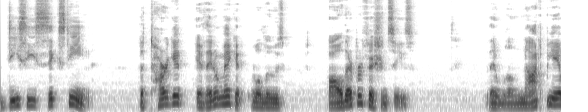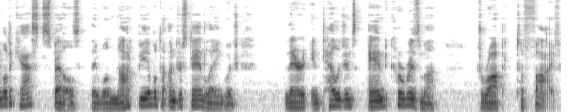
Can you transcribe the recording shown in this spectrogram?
DC 16, the target, if they don't make it, will lose all their proficiencies. They will not be able to cast spells. They will not be able to understand language. Their intelligence and charisma drop to five.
